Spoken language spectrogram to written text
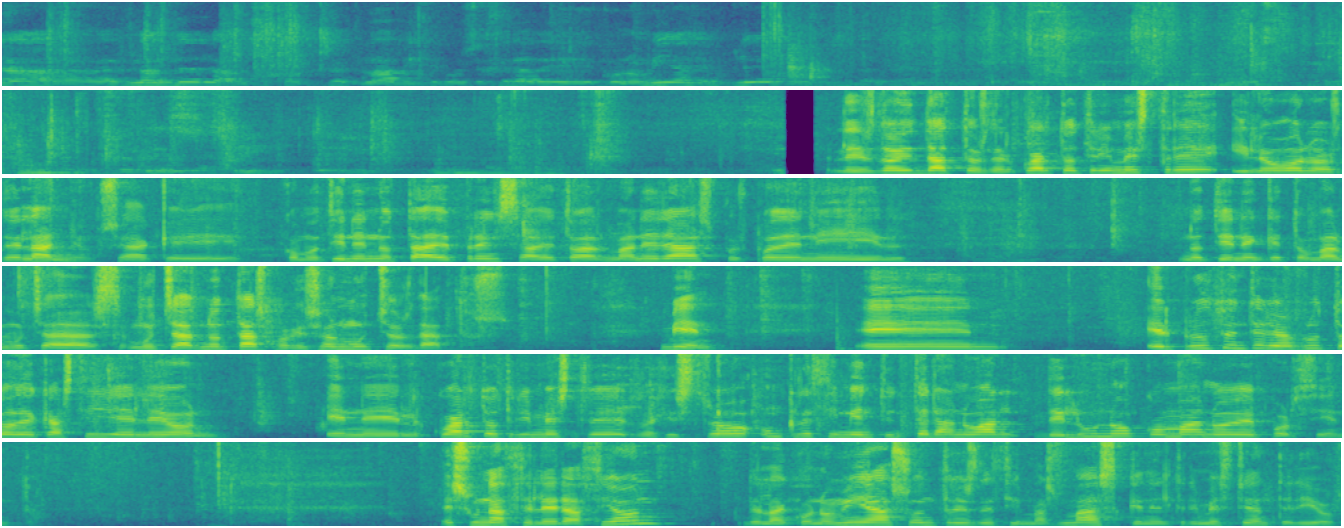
Begoña Hernández, la, viceconsejera de Economía y Empleo. Les doy datos del cuarto trimestre y luego los del año, o sea que como tienen nota de prensa de todas maneras, pues pueden ir, no tienen que tomar muchas, muchas notas porque son muchos datos. Bien, el Producto Interior Bruto de Castilla y León en el cuarto trimestre registró un crecimiento interanual del 1,9%. Es una aceleración de la economía, son tres décimas más que en el trimestre anterior.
